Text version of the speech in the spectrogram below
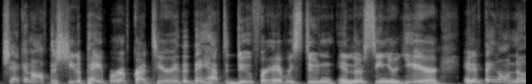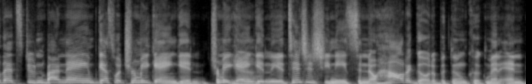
checking off this sheet of paper of criteria that they have to do for every student in their senior year. And if they don't know that student by name, guess what Tramika ain't getting? Tramika Yeah. ain't getting the attention she needs to know how to go to Bethune Cookman and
